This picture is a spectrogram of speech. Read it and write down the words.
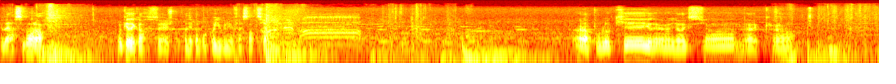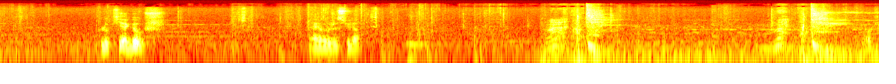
Eh ben, c'est bon alors. Ok d'accord, je comprenais pas pourquoi il voulait me faire sortir. Alors, pour bloquer, il y a une direction. D'accord. Bloquer à gauche. Eh oui, je suis là. Ok.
